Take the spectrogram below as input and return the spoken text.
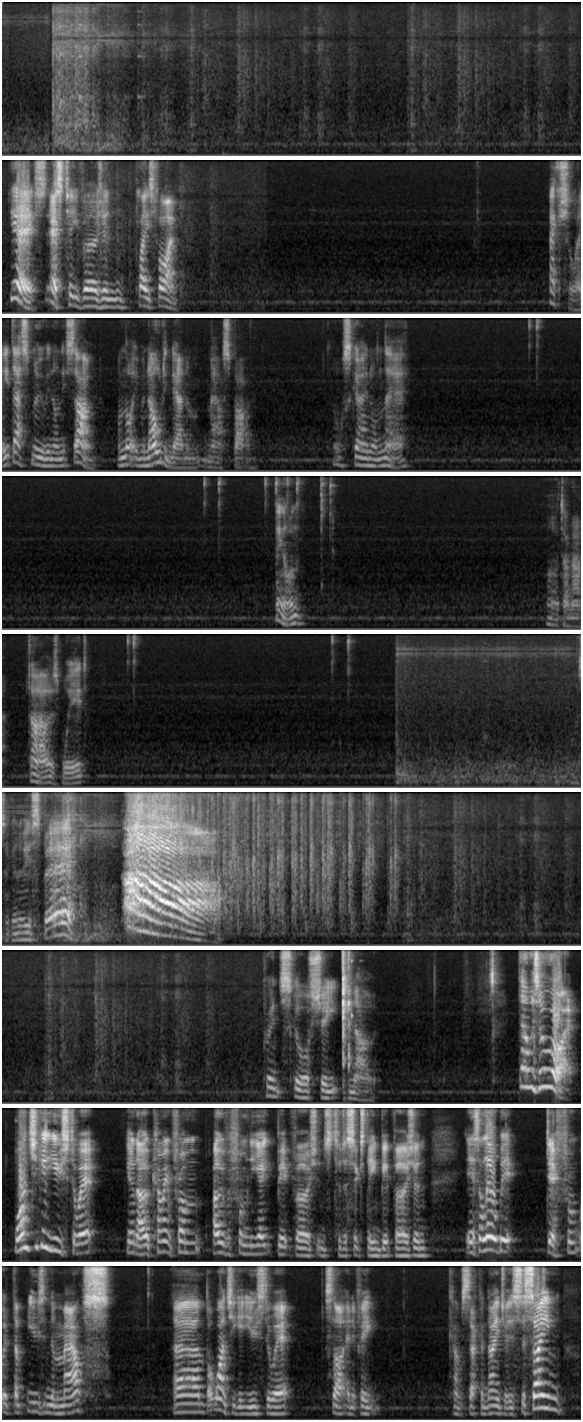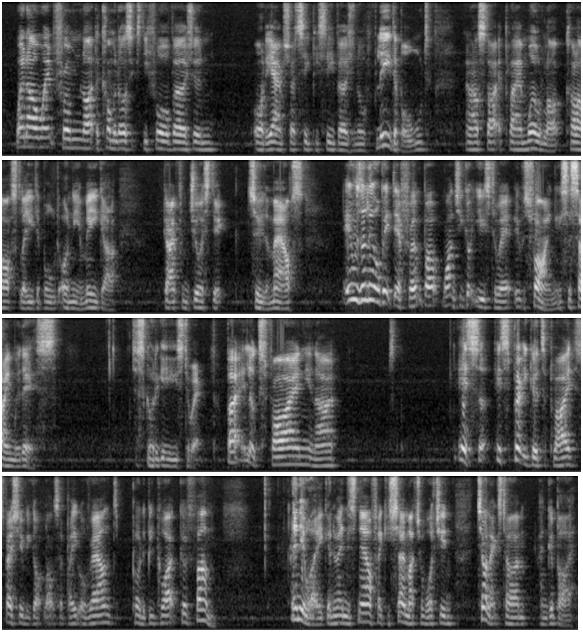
Yes, ST version plays fine. Actually, that's moving on its own. I'm not even holding down the mouse button. What's going on there? Hang on. Oh, I don't know. Don't know, weird. Was there going to be a spare? Ah! Print score sheet, no. That was alright. Once you get used to it, you know, coming from over from the 8-bit versions to the 16-bit version, it's a little bit different with the, using the mouse. Um, but once you get used to it, it's like anything comes second nature. It's the same when I went from like the Commodore 64 version or the Amstrad CPC version of Leaderboard and I started playing World Class Leaderboard on the Amiga, going from joystick to the mouse it was a little bit different, but once you got used to it, it was fine. It's the same with this. Just got to get used to it. But it looks fine, you know. It's it's pretty good to play, especially if you've got lots of people around. Probably be quite good fun. Anyway, going to end this now. Thank you so much for watching. Till next time, and goodbye.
